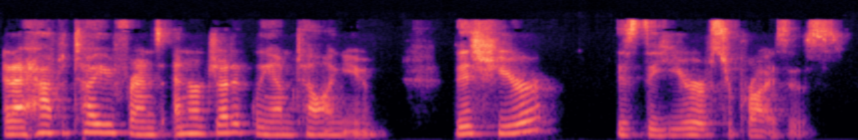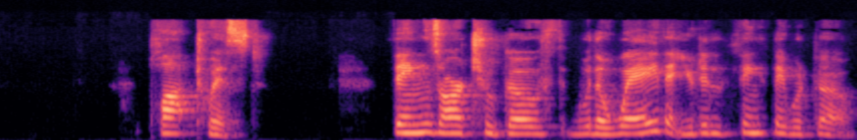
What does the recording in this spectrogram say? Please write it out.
and I have to tell you, friends, energetically, I'm telling you, this year is the year of surprises. Plot twist. Things are to go th- with a way that you didn't think they would go.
